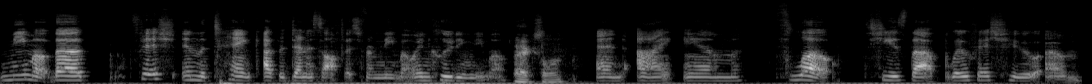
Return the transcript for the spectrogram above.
nemo the fish in the tank at the dentist office from nemo including nemo Excellent. and i am flo she's that blue fish who um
